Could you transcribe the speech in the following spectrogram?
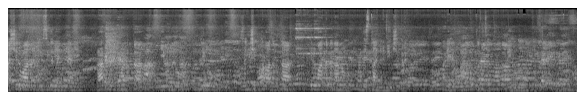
ಆಶೀರ್ವಾದ ನಮಗೆ ಸಿಗಲಿ ಅಂತೇಳಿ ಪ್ರಾರ್ಥನೆ ಮಾಡುತ್ತಾ ಈ ಒಂದು ಕಿರು ಸಂಕ್ಷಿಪ್ತವಾದಂಥ ಕಿರುಮಾತನ್ನು ನಾನು ಮುಗಿಸ್ತಾ ಇದ್ದೀನಿ ವೀಕ್ಷಕರೇ. ಹರಿಹರು ಓಂ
